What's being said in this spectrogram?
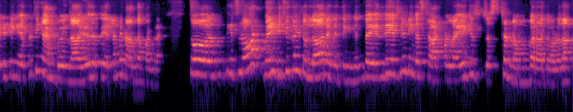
editing every thing I'm doing நான் எழுதுறது எல்லாமே நான் தான் பண்றேன். So it's not very difficult to learn any thing இந்த எந்த ஏஜ்லயும் நீங்க ஸ்டார்ட் பண்ணலாம். Age is just a number அவ்வளவுதான்.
